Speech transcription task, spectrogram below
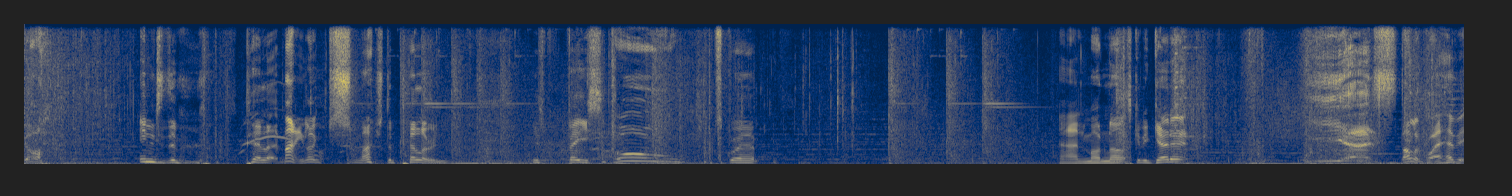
God! Into the pillar. Man, he like smashed the pillar in his face. Oh! Square. And Modern Art's gonna get it. Yes! That looked quite heavy.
